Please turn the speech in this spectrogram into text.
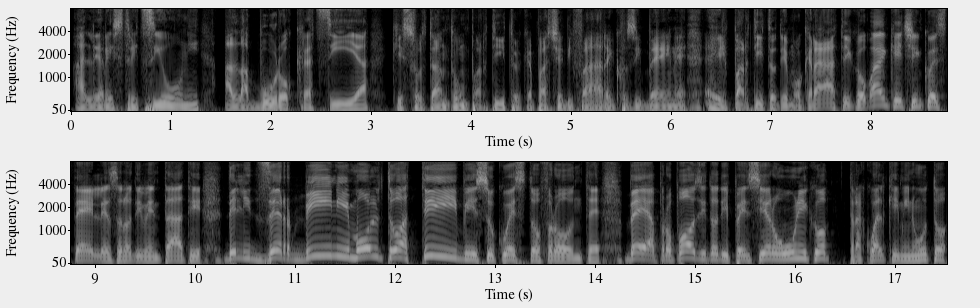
alle restrizioni, alla burocrazia che soltanto un partito è capace di fare così bene, è il Partito Democratico, ma anche i 5 Stelle sono diventati degli zerbini molto attivi su questo fronte. Beh, a proposito di pensiero unico, tra qualche minuto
